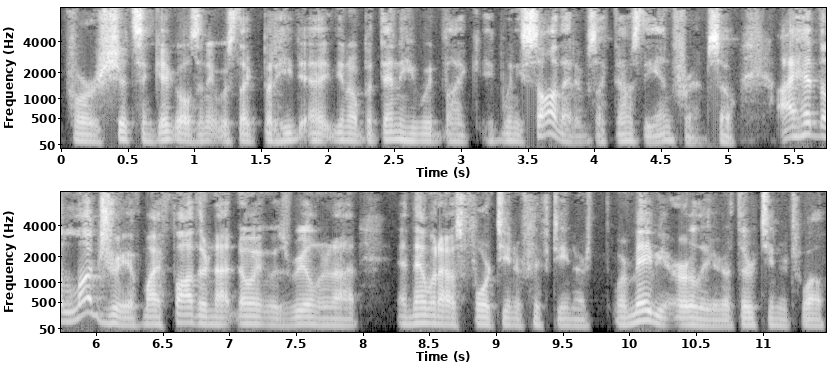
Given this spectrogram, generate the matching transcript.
for shits and giggles and it was like but he uh, you know but then he would like when he saw that it was like that was the end for him so i had the luxury of my father not knowing it was real or not and then when i was 14 or 15 or or maybe earlier 13 or 12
